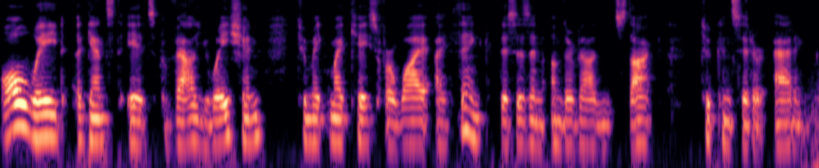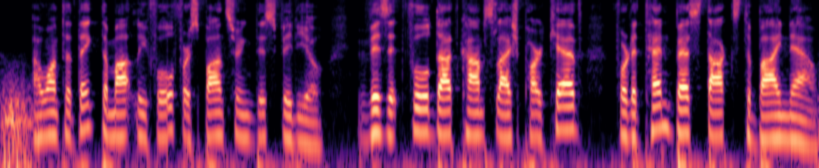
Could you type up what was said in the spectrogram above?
all weighed against its valuation to make my case for why I think this is an undervalued stock to consider adding. I want to thank The Motley Fool for sponsoring this video. Visit fool.com slash parkev for the 10 best stocks to buy now.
